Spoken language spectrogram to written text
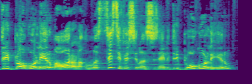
driblar o goleiro uma hora lá no lance. Não sei se você viu esse lance, Zé. Ele driblou o goleiro,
